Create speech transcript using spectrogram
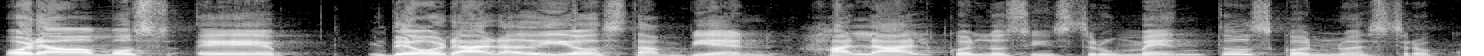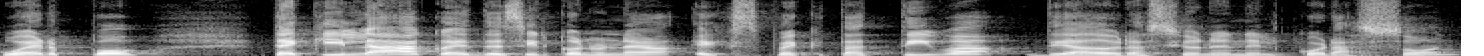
Orábamos eh, de orar a Dios también halal, con los instrumentos, con nuestro cuerpo. Tequilaco, es decir, con una expectativa de adoración en el corazón.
